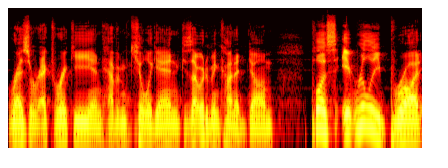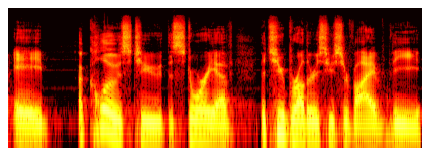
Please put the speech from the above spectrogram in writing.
resurrect Ricky and have him kill again because that would have been kind of dumb. Plus, it really brought a a close to the story of the two brothers who survived the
